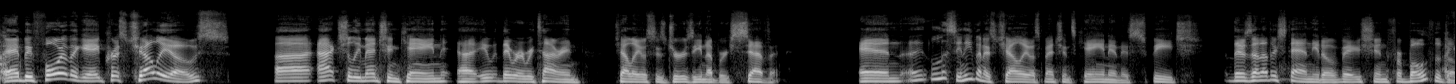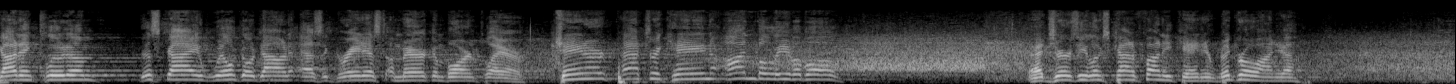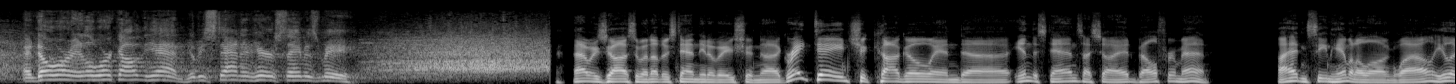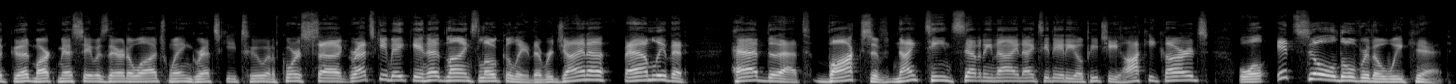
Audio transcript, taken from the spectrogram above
And before the game, Chris Chelios uh, actually mentioned Kane. Uh, it- they were retiring Chelios' jersey number seven. And uh, listen, even as Chelios mentions Kane in his speech, there's another standing ovation for both of them. You Got to include him. This guy will go down as the greatest American born player. Kaner, Patrick Kane, unbelievable. That jersey looks kind of funny, Kane. Big grow on you. And don't worry, it'll work out in the end. You'll be standing here same as me. That was awesome. Another standing ovation. Uh, great day in Chicago. And uh, in the stands, I saw Ed Belfour. Man, I hadn't seen him in a long while. He looked good. Mark Messier was there to watch. Wayne Gretzky, too. And of course, uh, Gretzky making headlines locally. The Regina family that had that box of 1979 1980 O-Pee-Chee hockey cards. Well, it sold over the weekend.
